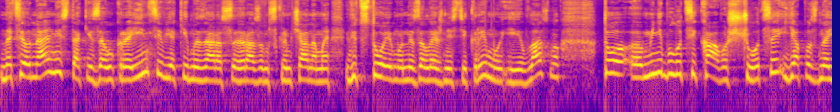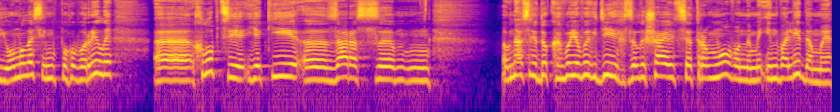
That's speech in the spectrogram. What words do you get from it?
національність, так і за українців, які ми зараз разом з кримчанами відстоїмо незалежність Криму і власну. То е, мені було цікаво, що це. Я познайомилась, і ми поговорили. Е, Хлопці, які е, зараз. е, внаслідок бойових дій залишаються травмованими інвалідами.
